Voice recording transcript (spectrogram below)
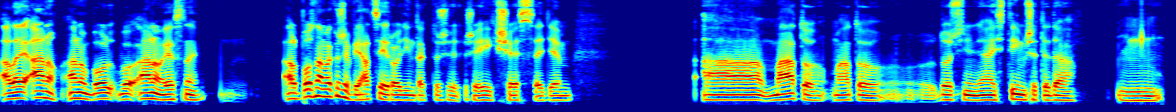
Ale áno, áno, bol, bol, áno, jasné. Ale poznám akože viacej rodín, takto, že, že ich 6, 7. A má to, má to dočinenia aj s tým, že teda... Mm,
